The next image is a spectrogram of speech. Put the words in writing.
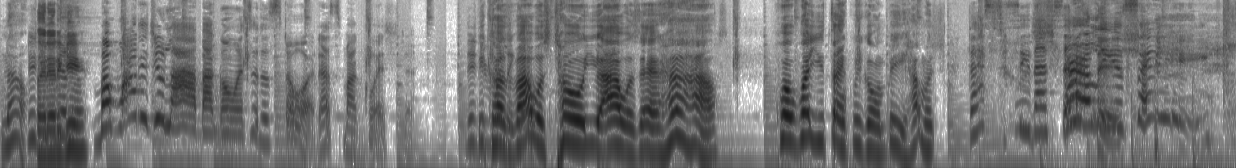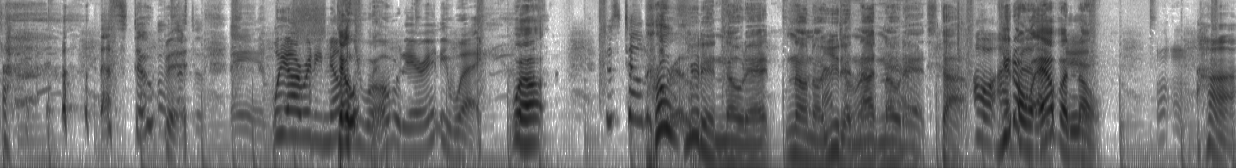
No. Did Say that really- again? But why did you lie about going to the store? That's my question. Did you Because really if I was told you I was at her house, well, where you think we gonna be? How much? that's See, that's Shirley is selfish. saying. That's stupid. Understand. We already know you were over there anyway. Well, Just tell the Proof. truth. You didn't know that. No, no, you did not know that. Stop. Oh, I you don't ever did. know. Huh.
